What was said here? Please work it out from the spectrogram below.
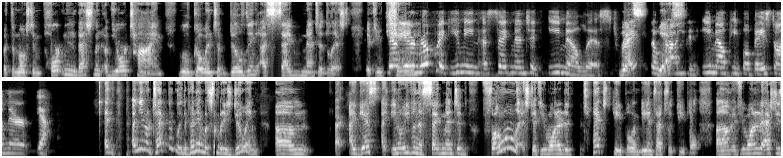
but the most important investment of your time will go into building a segmented list. If you yeah, change Aaron, real quick, you mean a segmented email list, right? Yes, so yes. how you can email people based on their yeah. And, and you know, technically, depending on what somebody's doing, um, I guess you know even a segmented phone list if you wanted to text people and be in touch with people. Um, if you wanted to actually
